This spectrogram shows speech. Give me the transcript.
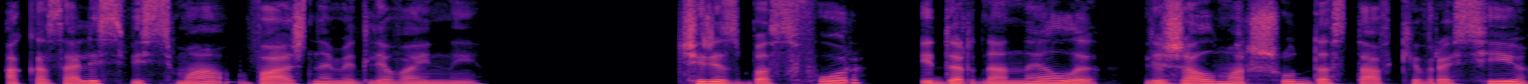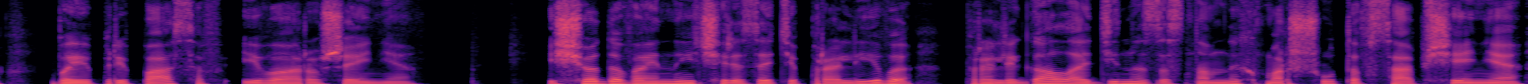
оказались весьма важными для войны. Через Босфор и Дарданеллы лежал маршрут доставки в Россию боеприпасов и вооружения. Еще до войны через эти проливы пролегал один из основных маршрутов сообщения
